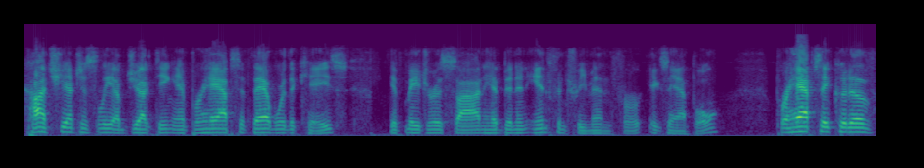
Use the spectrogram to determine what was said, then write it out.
conscientiously objecting, and perhaps if that were the case, if Major Hasan had been an infantryman, for example, perhaps they could have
